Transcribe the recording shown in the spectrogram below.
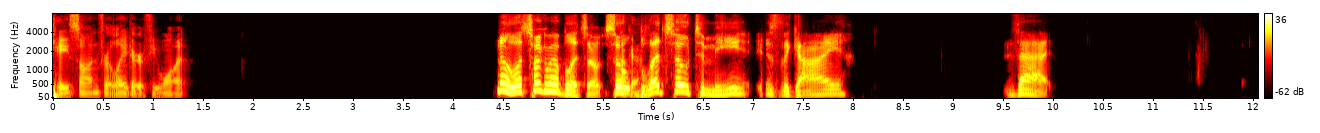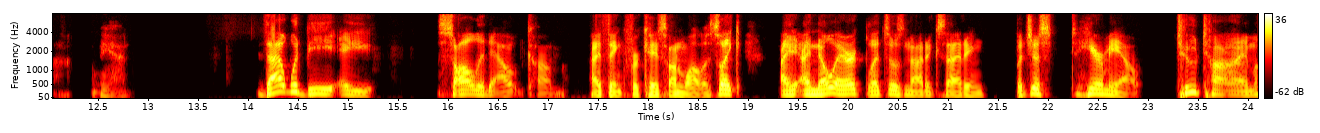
Cason for later if you want. No, let's talk about Bledsoe. So Okay. Bledsoe to me is the guy that man that would be a solid outcome, I think, for Cason Wallace. Like I, I know Eric Bledsoe's not exciting, but just hear me out. Two time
